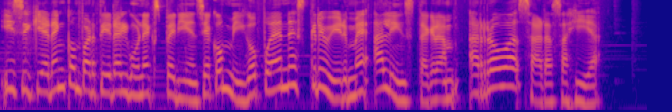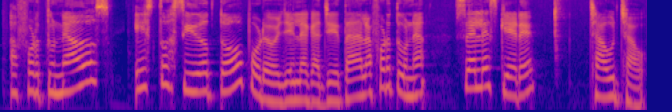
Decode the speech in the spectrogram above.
Y si quieren compartir alguna experiencia conmigo, pueden escribirme al Instagram arroba sarasajía. Afortunados, esto ha sido todo por hoy en la Galleta de la Fortuna. Se les quiere. Chau, chau.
